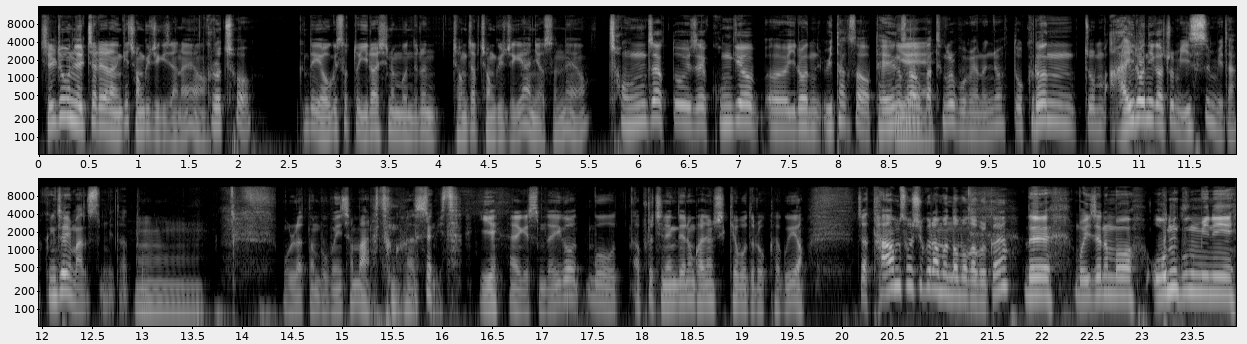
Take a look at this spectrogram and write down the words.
질 좋은 일자리라는 게 정규직이잖아요. 그렇죠. 근데 여기서 또 일하시는 분들은 정작 정규직이 아니었었네요. 정작 또 이제 공기업 어, 이런 위탁 사업, 대행 사업 예. 같은 걸 보면은요, 또 그런 좀 아이러니가 좀 있습니다. 굉장히 많습니다. 또. 음, 몰랐던 부분이 참 많았던 것 같습니다. 예, 알겠습니다. 이거 뭐 앞으로 진행되는 과정 지켜보도록 하고요. 자, 다음 소식으로 한번 넘어가 볼까요? 네, 뭐 이제는 뭐 온 국민이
